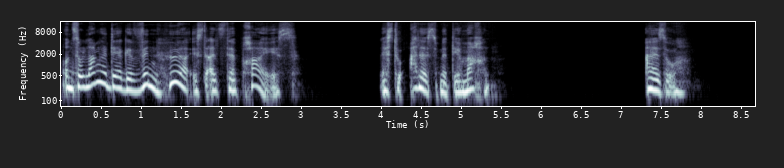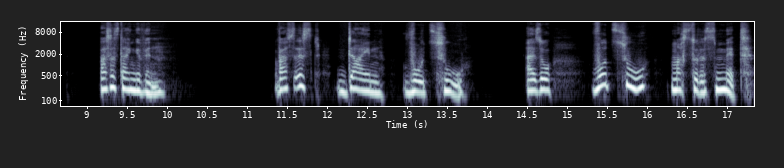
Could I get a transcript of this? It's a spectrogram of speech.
Und solange der Gewinn höher ist als der Preis, lässt du alles mit dir machen. Also, was ist dein Gewinn? Was ist dein wozu. Also, wozu machst du das mit?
